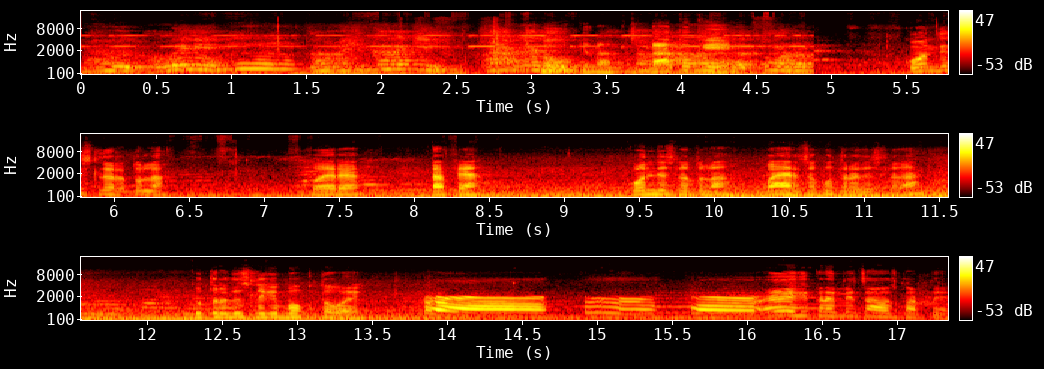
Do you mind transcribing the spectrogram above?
नाही होय- वहिनी, जरा हे करा की रागाने. की दाखव की. कोण दिसलं रे तुला? बर टफ्या कोण दिसलं तुला? बाहेरचं कुत्र दिसलं का? कुत्र दिसलं की बघतो वय इकडे मीच आवाज काढतोय.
